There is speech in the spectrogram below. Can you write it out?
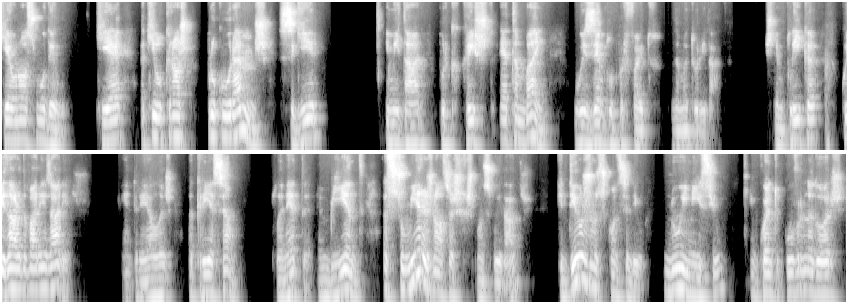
que é o nosso modelo, que é aquilo que nós procuramos seguir imitar, porque Cristo é também o exemplo perfeito da maturidade. Isto implica cuidar de várias áreas, entre elas a criação, planeta, ambiente, assumir as nossas responsabilidades que Deus nos concedeu no início, enquanto governadores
